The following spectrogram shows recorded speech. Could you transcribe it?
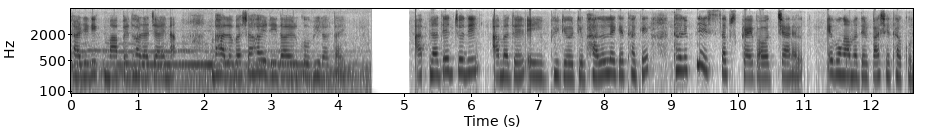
শারীরিক মাপে ধরা যায় না। ভালোবাসা হয় হৃদয়ের গভীরতায়। আপনাদের যদি আমাদের এই ভিডিওটি ভালো লেগে থাকে, তাহলে প্লিজ সাবস্ক্রাইব আওয়ার চ্যানেল এবং আমাদের পাশে থাকুন।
